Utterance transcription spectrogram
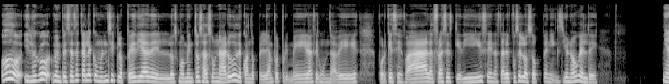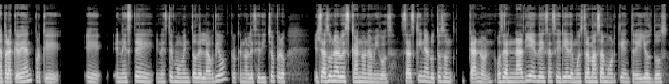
oh, y luego me empecé a sacarle como una enciclopedia de los momentos a Sunaru, de cuando pelean por primera, segunda vez, por qué se va, las frases que dicen, hasta les puse los openings, you know, el de Mira, para que vean, porque eh, en, este, en este momento del audio, creo que no les he dicho, pero el Sasunaru es canon, amigos. Sasuke y Naruto son canon. O sea, nadie de esa serie demuestra más amor que entre ellos dos.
